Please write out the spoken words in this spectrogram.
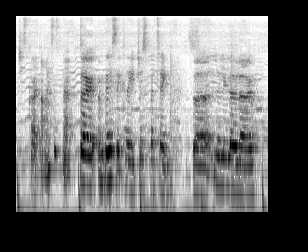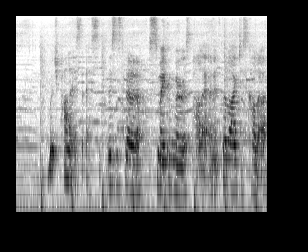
which is quite nice, isn't it? So I'm basically just putting the Lily Lolo which palette is this? This is the Smoke and Mirrors palette and it's the lightest colour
